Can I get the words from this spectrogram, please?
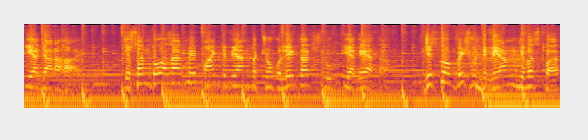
किया जा रहा है, जो सन 2000 में पाँच दिव्यांग बच्चों को लेकर शुरू किया गया था। जिसको विश्व दिव्यांग दिवस पर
